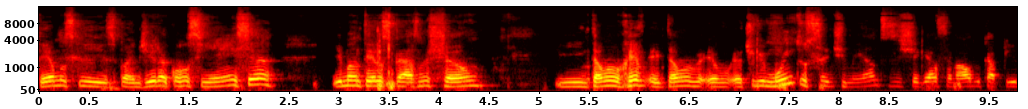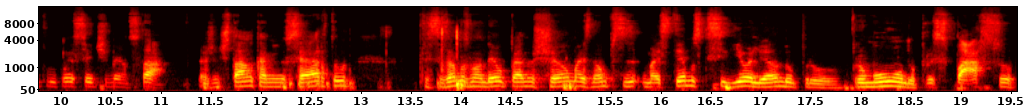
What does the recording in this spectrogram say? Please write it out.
temos que expandir a consciência e manter os pés no chão. E então eu, então eu, eu tive muitos sentimentos e cheguei ao final do capítulo com esses sentimentos. Tá, a gente está no caminho certo, precisamos manter o pé no chão, mas não mas temos que seguir olhando para o mundo, para o espaço,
